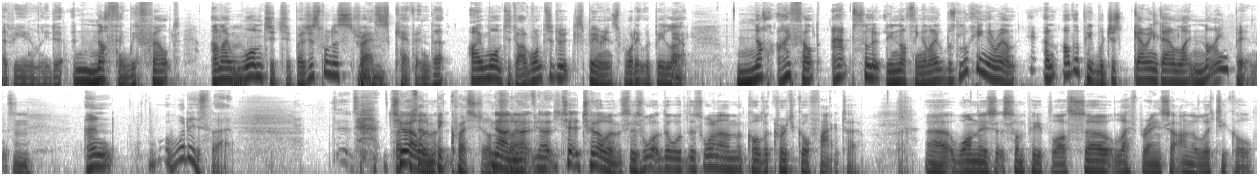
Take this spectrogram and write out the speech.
as we usually do. And nothing. We felt, and I Mm. wanted to, but I just want to stress, Kevin, that I wanted to. I wanted to experience what it would be Yeah. like. No, I felt absolutely nothing, and I was looking around, and other people were just going down like nine pins. Mm. And what is that? two elements. big question. I'm no, no, no. Two, two elements. There's what there's one element called the critical factor. Uh, one is that some people are so left brain, so analytical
